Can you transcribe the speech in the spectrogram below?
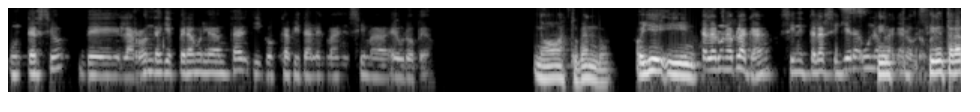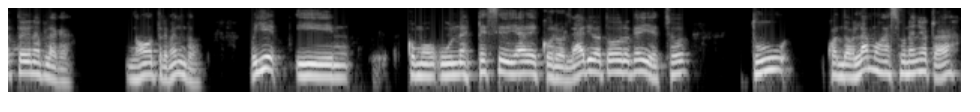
un tercio de la ronda que esperamos levantar y con capitales más encima europeos. No, estupendo. Oye, y... Instalar una placa, ¿eh? sin instalar siquiera una placa en Europa. Sin instalar todavía una placa. No, tremendo. Oye, y como una especie ya de corolario a todo lo que hay hecho, tú, cuando hablamos hace un año atrás,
